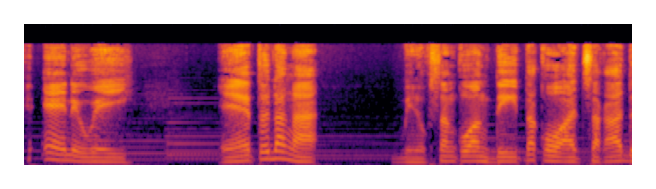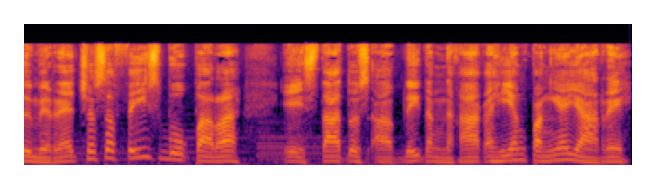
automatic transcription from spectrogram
Anyway, eto na nga Binuksan ko ang data ko at saka dumiretso sa Facebook para i-status update ang nakakahiyang pangyayari.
